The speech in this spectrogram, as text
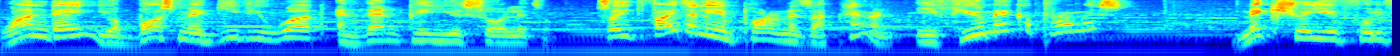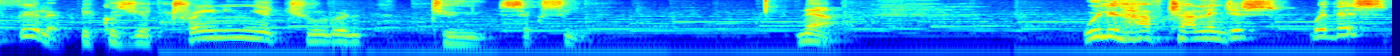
one day your boss may give you work and then pay you so little. So it's vitally important as a parent. If you make a promise, make sure you fulfill it because you're training your children to succeed. Now, will you have challenges with this?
